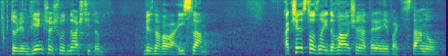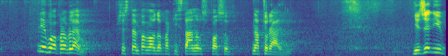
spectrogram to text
w którym większość ludności to wyznawała islam, a księstwo znajdowało się na terenie Pakistanu, nie było problemu. Przystępował do Pakistanu w sposób naturalny. Jeżeli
